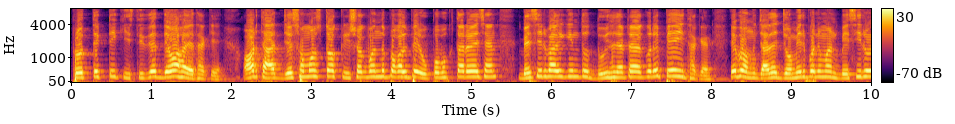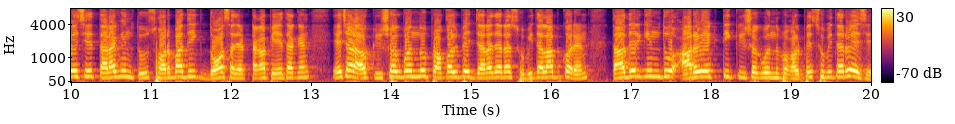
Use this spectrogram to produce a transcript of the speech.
প্রত্যেকটি কিস্তিতে দেওয়া হয়ে থাকে। অর্থাৎ যে সমস্ত কৃষক বন্ধু প্রকল্পের উপভোক্তা রয়েছেন, বেশিরভাগই কিন্তু দুই হাজার টাকা করে পেয়েই থাকেন এবং যাদের জমির পরিমাণ বেশি রয়েছে, তারা কিন্তু সর্বাধিক দশ হাজার টাকা পেয়ে থাকেন। এছাড়াও কৃষক বন্ধু প্রকল্পে যারা যারা সুবিধা লাভ করেন, তাদের কিন্তু আরও একটি কৃষক বন্ধু প্রকল্পের সুবিধা রয়েছে।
